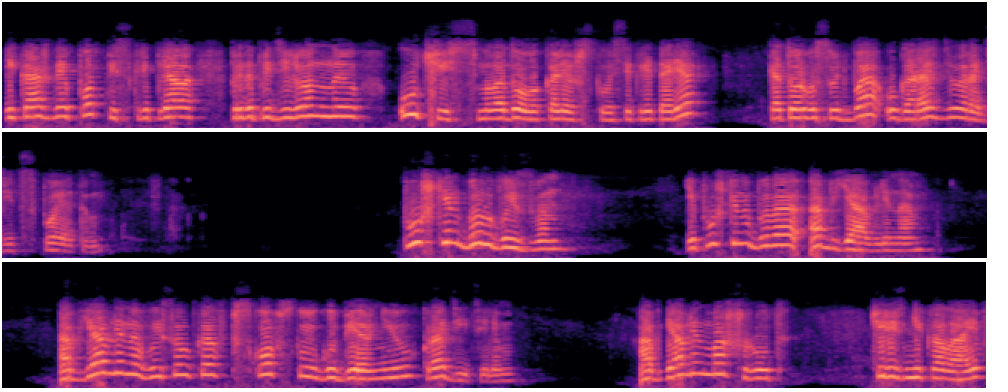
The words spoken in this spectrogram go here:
и каждая подпись скрепляла предопределенную участь молодого коллежского секретаря, которого судьба угораздила родиться поэтом. Пушкин был вызван, и Пушкину было объявлено. Объявлена высылка в Псковскую губернию к родителям. Объявлен маршрут через Николаев,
